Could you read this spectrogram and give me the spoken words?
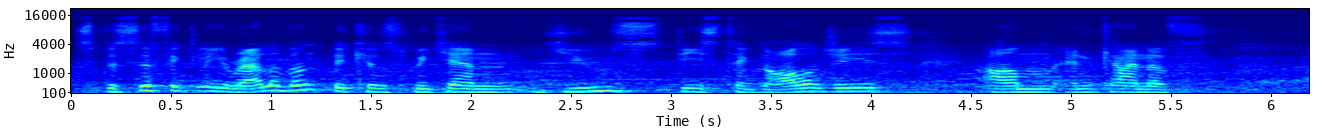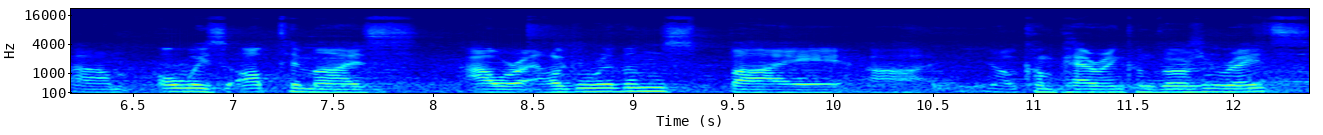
specifically relevant because we can use these technologies um, and kind of um, always optimize our algorithms by uh, you know, comparing conversion rates.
